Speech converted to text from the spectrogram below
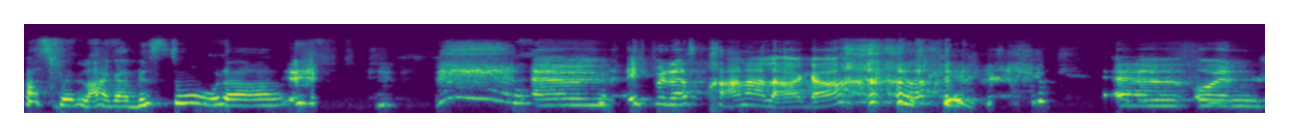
Was für ein Lager bist du oder? ähm, ich bin das Prana-Lager. Okay. ähm, und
